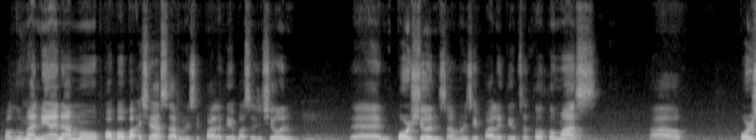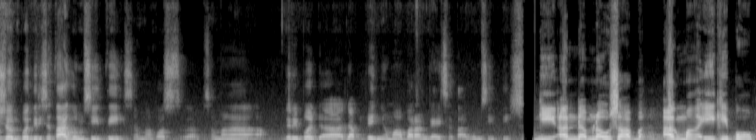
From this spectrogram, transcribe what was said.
pag niya na mo pababa siya sa Municipality of Asuncion, then portion sa Municipality of Santo Tomas, uh, portion po diri sa Tagum City sa mga sa mga diri po uh, dapin yung mga barangay sa Tagum City. Giandam na usab ang mga ekipo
